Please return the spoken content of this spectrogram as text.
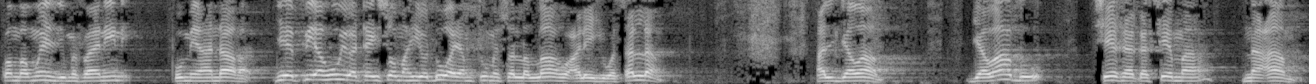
kwamba mwezi umefanya nini umeandama. Je pia huyu ataisoma hiyo dua ya mtume sallallahu alayhi wasallam aljawab. Jawabu shekhe akasema naam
